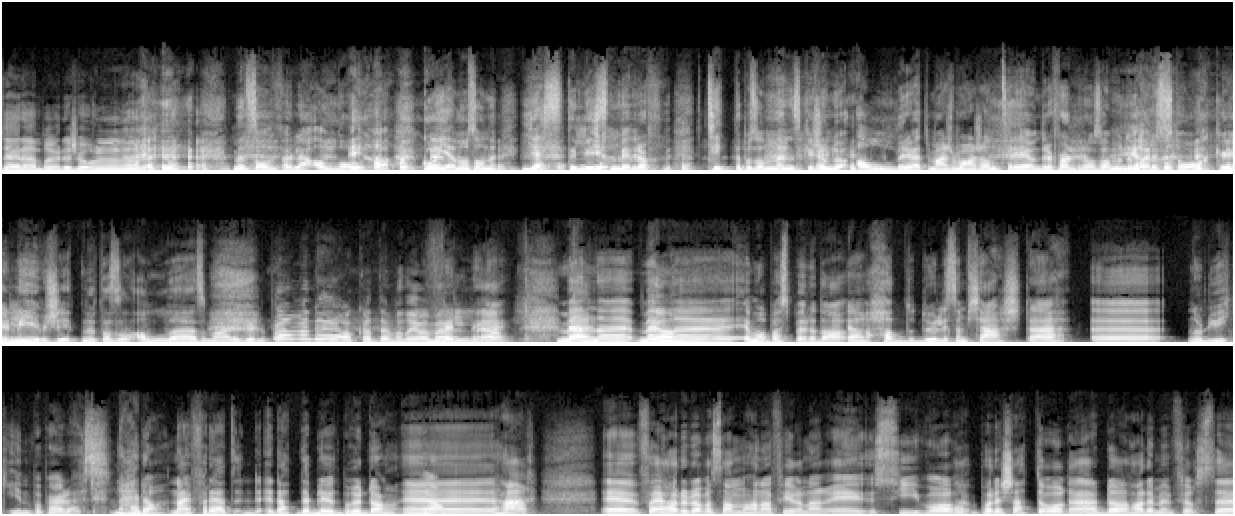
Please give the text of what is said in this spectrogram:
se den brudekjolen'. Men sånn føler jeg alle holder på. Gå gjennom sånn gjestelisten, begynner å titte på sånne mennesker som du aldri vet om er, som har sånn 300 følgere og sånn, men du bare stalker livskiten ut av sånn alle som er i ja, men det er akkurat det man driver med. Veldig Ja. gøy. Men, Nei, eh, men ja. eh, jeg må bare spørre da, hadde du liksom kjæreste uh, når du gikk inn på Paradise? Nei da. Nei, for det, det, det ble jo et brudd da, eh, her. Uh, for jeg hadde da vært sammen med han der fyren her i syv år. På det sjette året, da hadde jeg min første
